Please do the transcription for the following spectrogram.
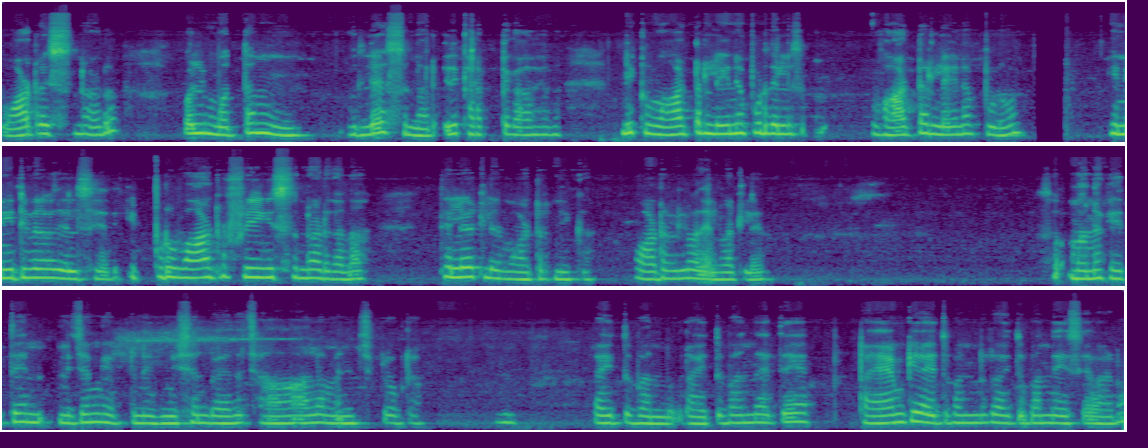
వాటర్ ఇస్తున్నాడు. వాళ్ళు మొత్తం వదిలేస్తున్నారు. ఇది కరెక్ట్ కాదు కదా. నీకు వాటర్ లేనప్పుడు తెలుసు. వాటర్ లేనప్పుడు ఈ నీటి విలువ తెలిసేది. ఇప్పుడు వాటర్ ఫ్రీగా ఇస్తున్నాడు కదా తెలియట్లేదు వాటర్ నీకు. వాటర్ విలువ తెలియట్లేదు సో మనకైతే నిజంగా చెప్తున్నా మిషన్ బయట చాలా మంచి ప్రోగ్రామ్ రైతు బంధు. రైతు బంధు అయితే టైంకి రైతు బంధు రైతు బంధు వేసేవాడు.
